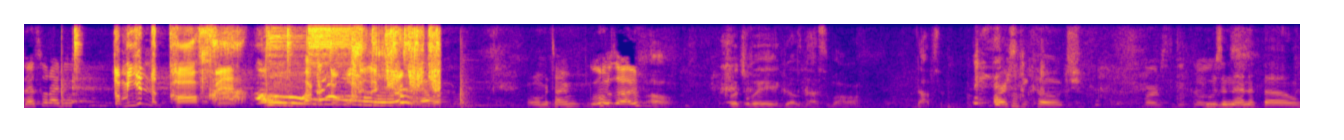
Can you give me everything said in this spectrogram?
That's what I do. Throw me in the coffin. I got the water like One more time. What was that? Oh, Coach Wade, girls basketball, Dobson. Varsity coach Varsity coach. who's in the NFL.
